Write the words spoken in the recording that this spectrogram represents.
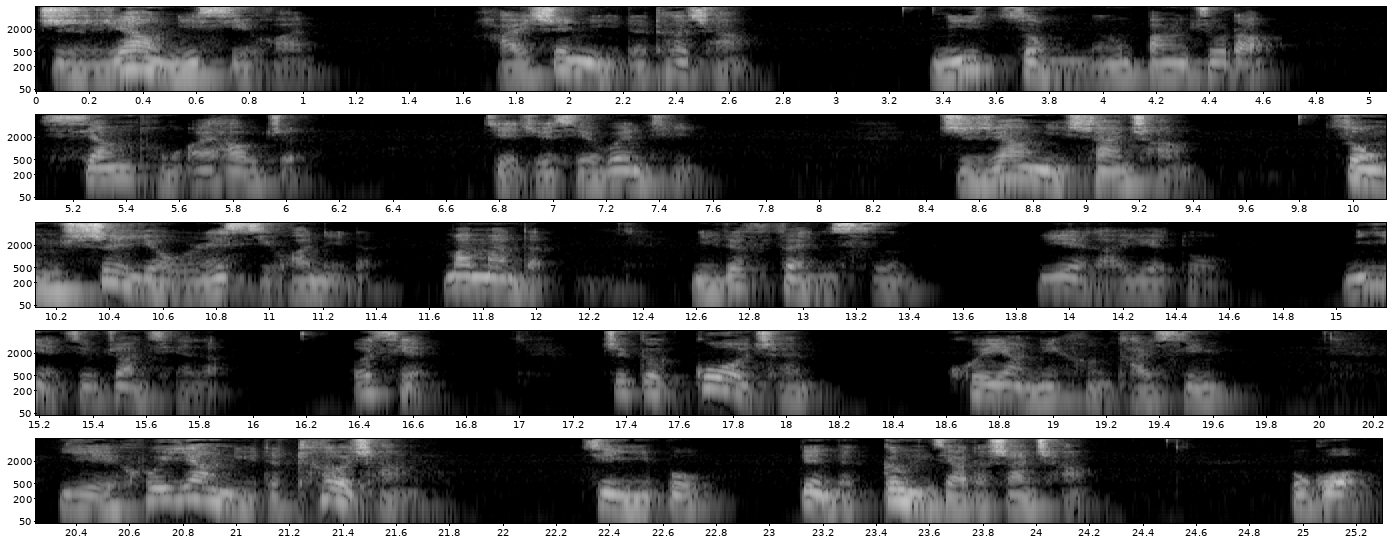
只要你喜欢，还是你的特长，你总能帮助到相同爱好者解决些问题。只要你擅长。总是有人喜欢你的，慢慢的，你的粉丝越来越多，你也就赚钱了。而且，这个过程会让你很开心，也会让你的特长进一步变得更加的擅长。不过，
